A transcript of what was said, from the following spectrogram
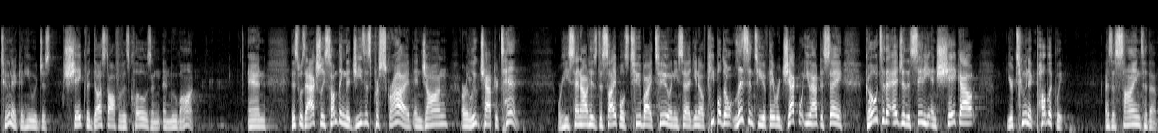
tunic and he would just shake the dust off of his clothes and, and move on. And this was actually something that Jesus prescribed in John or Luke chapter 10, where he sent out his disciples two by two and he said, You know, if people don't listen to you, if they reject what you have to say, go to the edge of the city and shake out your tunic publicly as a sign to them.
